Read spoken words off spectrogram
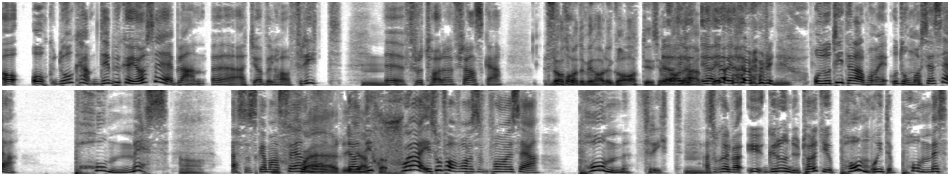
Och, och då kan, det brukar jag säga ibland eh, att jag vill ha fritt eh, för att ta den franska. Det låter som att du vill ha det gratis. Jag vill ha det här. ja, ja, ja, ja. Och då tittar alla på mig och då måste jag säga pommes. Alltså ska man Det säga skär något- i ja, det skär. I så fall får man- säga pommes frites. Mm. Alltså själva grunduttalet är ju pom och inte pommes.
